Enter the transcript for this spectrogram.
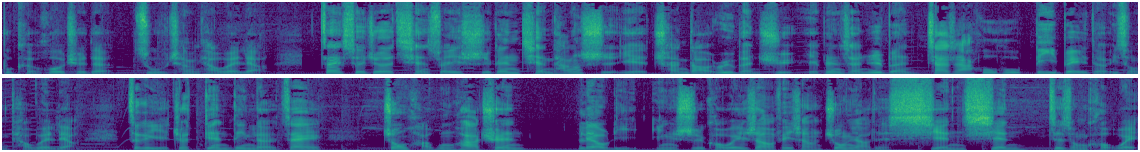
不可或缺的组成调味料。在随着遣隋史跟遣唐史也传到日本去，也变成日本家家户户必备的一种调味料。这个也就奠定了在中华文化圈料理饮食口味上非常重要的咸鲜这种口味。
